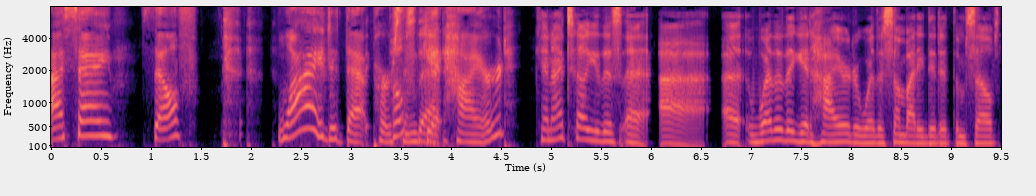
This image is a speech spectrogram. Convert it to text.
I say, self, why did that person that. get hired? Can I tell you this? Uh, uh, uh, whether they get hired or whether somebody did it themselves,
